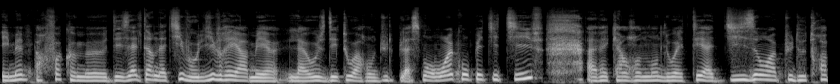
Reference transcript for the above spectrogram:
et même parfois comme euh, des alternatives au livret A. Mais euh, la hausse des taux a rendu le placement moins compétitif. Avec un rendement de l'OAT à 10 ans à plus de 3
